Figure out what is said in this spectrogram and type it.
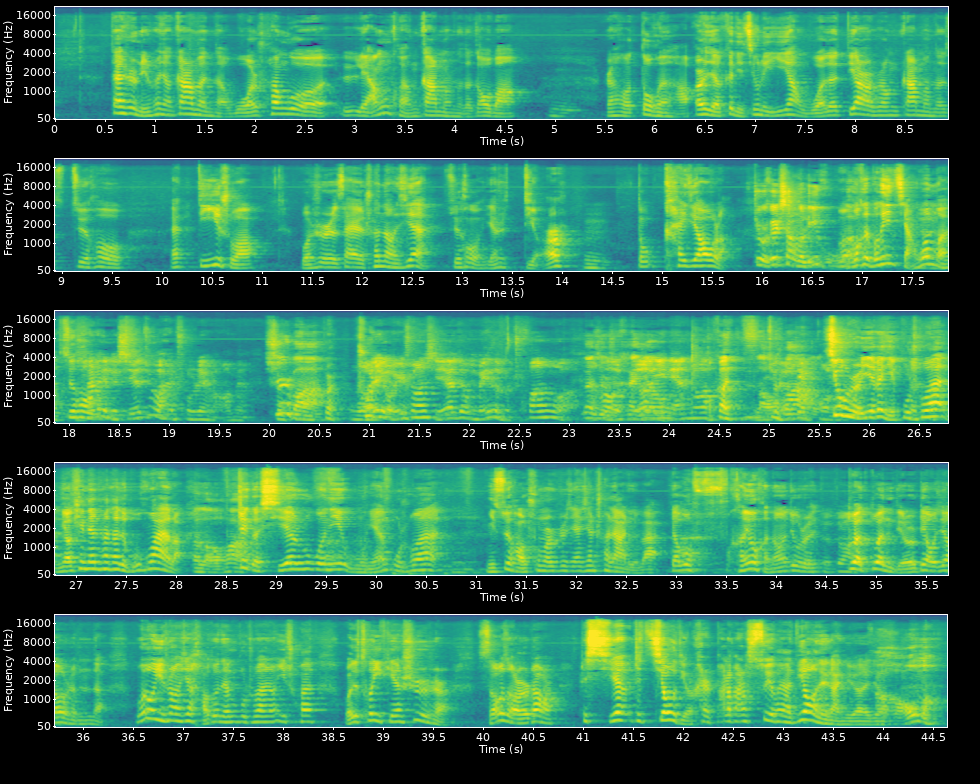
但是你说像 Garment，，我穿过两款 Garment 的高帮，嗯然后都很好，而且跟你经历一样，我的第二双 Garment 最后，哎，第一双我是在川藏线，最后也是底儿嗯，都开胶了。就是跟上个离谱了，我我给我跟你讲过吗，最后他这个鞋就爱出这毛病。是吧？不是出我有一双鞋就没怎么穿过，那就是开了一年多，我告诉你，老就是，就是因为你不穿，你要天天穿它就不坏了。啊，老化。这个鞋如果你五年不穿，嗯，你最好出门之前先穿俩礼拜，要不哎很有可能就是断。断断底儿、掉胶什么的。我有一双鞋好多年不穿，然后一穿我就特意天试试，走着走着道，这鞋这胶底儿开始巴拉巴拉碎往下掉那感觉了就，好嘛，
